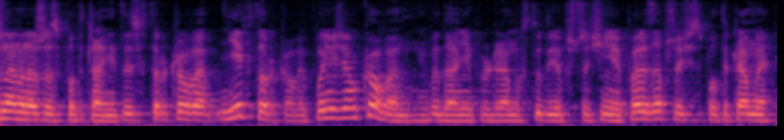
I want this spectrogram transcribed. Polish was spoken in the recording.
Zaczynamy nasze spotkanie. To jest wtorkowe, nie wtorkowe, poniedziałkowe wydanie programu Studio w Szczecinie.pl. Zawsze się spotykamy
